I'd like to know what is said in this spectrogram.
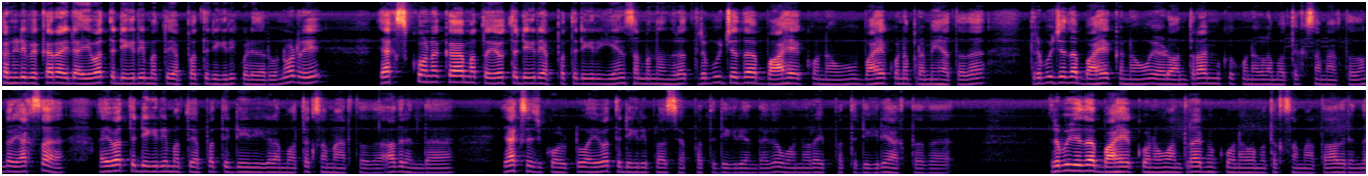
ಕಂಡುಹಿಡಿಬೇಕಾದ್ರೆ ಇಲ್ಲಿ ಐವತ್ತು ಡಿಗ್ರಿ ಮತ್ತು ಎಪ್ಪತ್ತು ಡಿಗ್ರಿ ಕೊಡಿದರು. ನೋಡಿರಿ ಎಕ್ಸ್ ಕೋನಕ್ಕೆ ಮತ್ತು ಐವತ್ತು ಡಿಗ್ರಿ, ಎಪ್ಪತ್ತು ಡಿಗ್ರಿಗೆ ಏನು ಸಂಬಂಧ ಅಂದ್ರೆ ತ್ರಿಭುಜದ ಬಾಹ್ಯ ಕೋನವು, ಬಾಹ್ಯ ಕೋನ ಪ್ರಮೇಯ ಆಗ್ತದೆ. ತ್ರಿಭುಜದ ಬಾಹ್ಯ ಕೋನವು ಎರಡು ಅಂತರಾಭಿಮುಖ ಕೋನಗಳ ಮೊತ್ತಕ್ಕೆ ಸಮ ಆಗ್ತದೆ. ಅಂದ್ರೆ ಎಕ್ಸ್ ಐವತ್ತು ಡಿಗ್ರಿ ಮತ್ತು ಎಪ್ಪತ್ತು ಡಿಗ್ರಿಗಳ ಮೊತ್ತಕ್ಕೆ ಸಮ ಆಗ್ತದೆ. ಆದ್ದರಿಂದ ಎಕ್ಸ್ ಇಸ್ ಈಕ್ವಲ್ ಟು ಐವತ್ತು ಡಿಗ್ರಿ ಪ್ಲಸ್ ಎಪ್ಪತ್ತು ಡಿಗ್ರಿ ಅಂದಾಗ ಒಂದೂರ ಇಪ್ಪತ್ತು ಡಿಗ್ರಿ ಆಗ್ತದೆ. ತ್ರಿಭುಜದ ಬಾಹ್ಯ ಕೋನವು ಅಂತರಾಭಿಮುಖ ಕೋನಗಳ ಮೊತ್ತಕ್ಕೆ ಸಮ ಆಗ್ತದೆ. ಆದ್ದರಿಂದ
